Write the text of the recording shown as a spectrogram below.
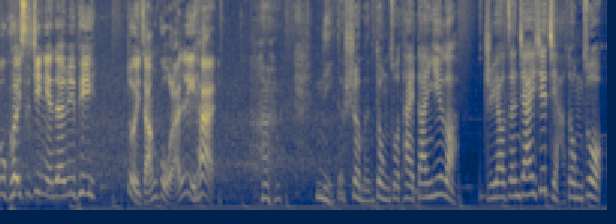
不愧是今年的 MVP，队长果然厉害。呵呵，你的射门动作太单一了，只要增加一些假动作，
